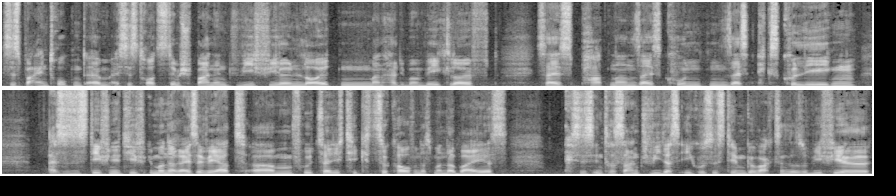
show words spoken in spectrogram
Es ist beeindruckend. Ähm, es ist trotzdem spannend, wie vielen Leuten man halt über den Weg läuft, sei es Partnern, sei es Kunden, sei es Ex-Kollegen. Also es ist definitiv immer eine Reise wert, ähm, frühzeitig Tickets zu kaufen, dass man dabei ist. Es ist interessant, wie das Ökosystem gewachsen ist, also wie viel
